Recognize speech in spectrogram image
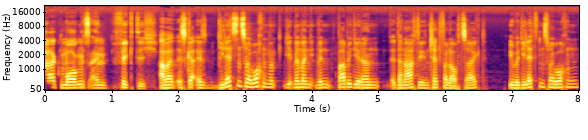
Tag morgens ein Fick dich. Aber es, die letzten zwei Wochen, wenn man, wenn Fabi dir dann danach den Chatverlauf zeigt, über die letzten zwei Wochen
